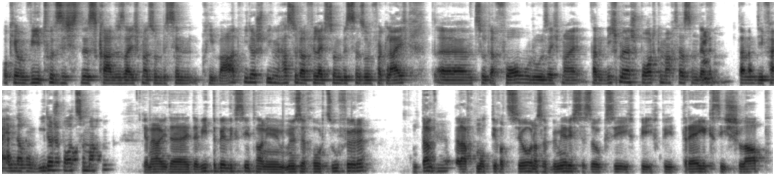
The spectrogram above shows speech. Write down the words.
Okay, und wie tut sich das gerade, sage ich mal, so ein bisschen privat widerspiegeln? Hast du da vielleicht so ein bisschen so einen Vergleich äh, zu davor, wo du, sag ich mal, dann nicht mehr Sport gemacht hast und dann, mhm. dann die Veränderung, wieder Sport zu machen? Genau, in der, in der Weiterbildungszeit habe ich müssen kurz aufhören und dann mhm. einfach Motivation. Also bei mir ist es so gewesen, ich bin, ich bin träge gewesen, schlapp,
